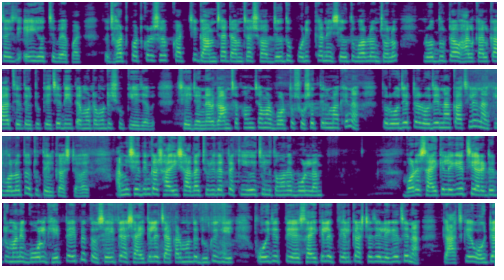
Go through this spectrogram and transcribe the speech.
তো এই হচ্ছে ব্যাপার। তো ঝটপট করে সব কাটছি, গামছা টামছা সব যেহেতু পরীক্ষা নেই, সেহেতু ভাবলাম চলো রোদ্দুরটাও হালকা হালকা আছে, তো একটু কেচে দিই, তা মোটামুটি শুকিয়ে যাবে। সেই জন্য আর গামছা ফামছা আমার বর তো সর্ষের তেল মাখে না, তো রোজেরটা রোজে না কাচলে না কি বলো তো একটু তেল কাজটা হয়। আমি সেদিনকার শাড়ি সাদা চুড়িদারটা কি হয়েছিল তোমাদের বললাম। বরের সাইকেলে গেছি আর এটা একটু মানে গোল ঘের টাইপের তো, সেইটা সাইকেলের চাকার মধ্যে ঢুকে গিয়ে ওই যে সাইকেলের তেল কাজটা যে লেগেছে না আজকে ওইটা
